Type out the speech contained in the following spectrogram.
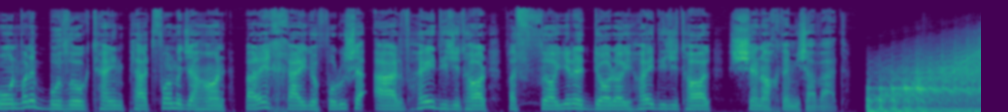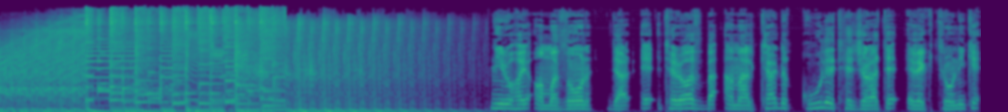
به عنوان بزرگترین پلتفرم جهان برای خرید و فروش ارزهای دیجیتال و سایر دارایی‌های دیجیتال شناخته می شود. نیروهای آمازون در اعتراض به عملکرد غول تجارت الکترونیک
